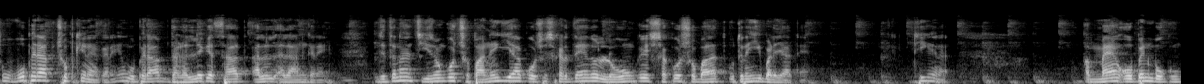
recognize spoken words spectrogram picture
तो वो फिर आप छुप के ना करें, वो फिर आप धड़ल्ले के साथ अलल ऐलान करें। जितना चीज़ों को छुपाने की आप कोशिश करते हैं तो लोगों के शको शुबात उतने ही बढ़ जाते हैं। ठीक है ना? अब मैं ओपन बुक हूँ,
